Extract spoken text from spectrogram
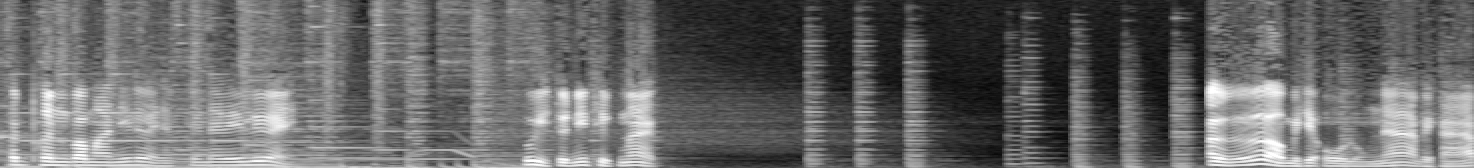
เพลินๆประมาณนี้เลยนะเล่นได้เรื่อยๆอุ้ยตัวนี้ถึกมาก เออเอาเมเทโอลงหน้าไปครับ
